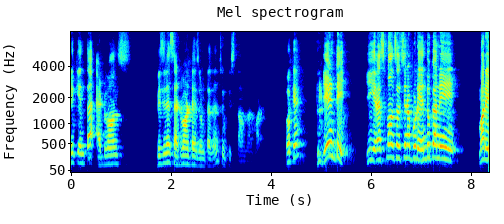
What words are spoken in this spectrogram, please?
నీకు ఇంత అడ్వాన్స్ బిజినెస్ అడ్వాంటేజ్ ఉంటుందని చూపిస్తా ఉన్నాను అనమాట ఓకే ఏంటి? ఈ రెస్పాన్స్ వచ్చినప్పుడు ఎందుకని మరి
